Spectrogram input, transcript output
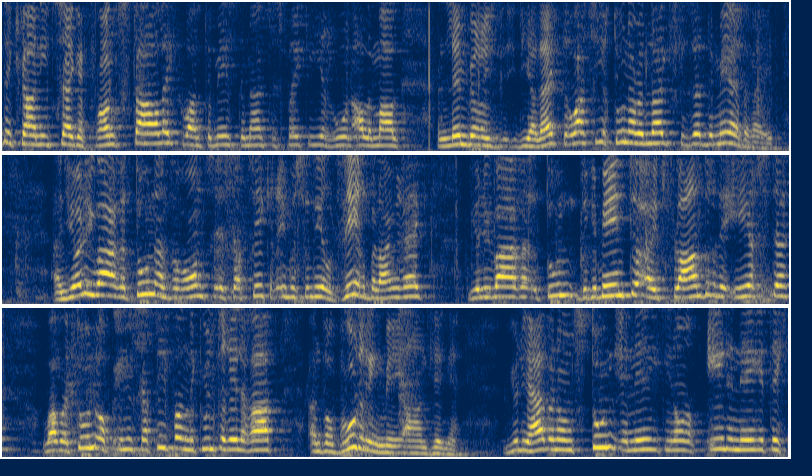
ik ga niet zeggen Franstalig, want de meeste mensen spreken hier gewoon allemaal een Limburgs dialect. Er was hier toen nog een Luiksgezinde meerderheid. En jullie waren toen, en voor ons is dat zeker emotioneel zeer belangrijk, jullie waren toen de gemeente uit Vlaanderen, de eerste, waar we toen op initiatief van de culturele raad een verbroedering mee aangingen. Jullie hebben ons toen in 1991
